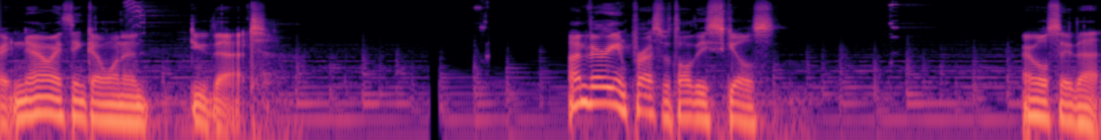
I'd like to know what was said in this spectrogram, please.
Alright, now I think I want to do that. I'm very impressed with all these skills. I will say that.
